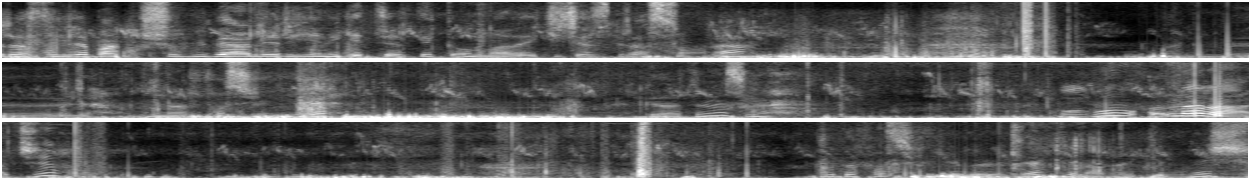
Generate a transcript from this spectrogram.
Sırasıyla bak şu biberleri yeni getirdik. Onları ekeceğiz biraz sonra. Bakın böyle bunlar fasulye. Gördünüz mü? Bu nar ağacı. Bu da fasulye böyle kenara ekilmiş.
